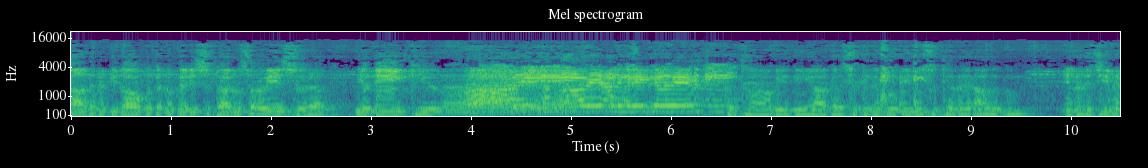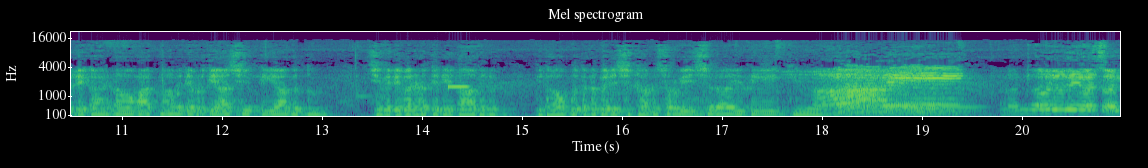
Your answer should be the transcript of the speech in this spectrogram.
നാഥനും പിതാവ് പുത്രനും പരിശുദ്ധാലും സർവേശ്വര ആകാശത്തിന് ഭൂമി നീ ആകാശത്തിനും ഭൂമിയിലും സുത്യർഹനാകുന്നു ഞങ്ങളുടെ ജീവന്റെ കാരണവും ആത്മാവിന്റെ പ്രത്യാശയും നീയാകുന്നു. ജീവന്റെ മരണത്തിന്റെ നാഥനും പിതാവും പുത്രനും പരിശുദ്ധാലും സർവേശ്വര എന്നേക്കും. ഒരു ദിവസം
